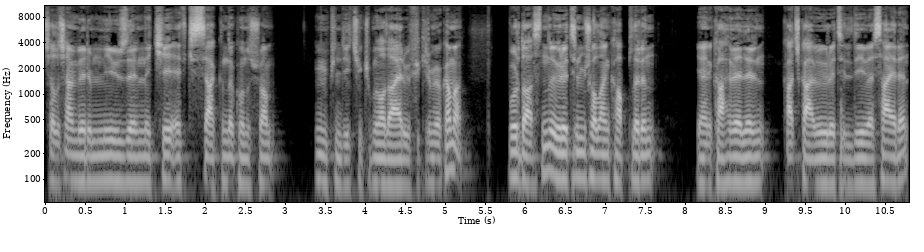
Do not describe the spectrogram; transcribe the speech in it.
çalışan verimliliği üzerindeki etkisi hakkında konuşmam mümkün değil çünkü buna dair bir fikrim yok ama burada aslında üretilmiş olan kapların yani kahvelerin kaç kahve üretildiği vesaire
